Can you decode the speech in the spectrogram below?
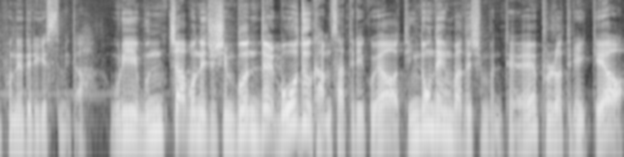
보내드리겠습니다. 우리 문자 보내주신 분들 모두 감사드리고요. 딩동댕 받으신 분들 불러드릴게요.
